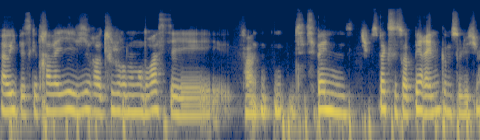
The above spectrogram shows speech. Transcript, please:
Ah oui, parce que travailler et vivre toujours au même endroit, c'est enfin, c'est pas une, je pense pas que ce soit pérenne comme solution.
